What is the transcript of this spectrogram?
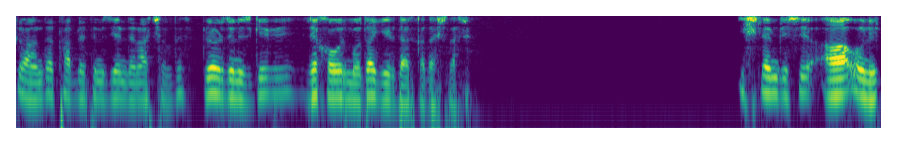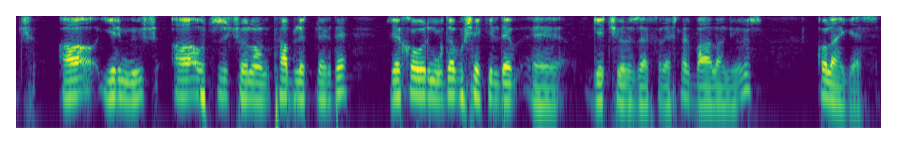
Şu anda tabletimiz yeniden açıldı. Gördüğünüz gibi Recover moda girdi arkadaşlar. İşlemcisi A13, A23, A33 olan tabletlerde Recover moda bu şekilde e, geçiyoruz arkadaşlar. Bağlanıyoruz. Kolay gelsin.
